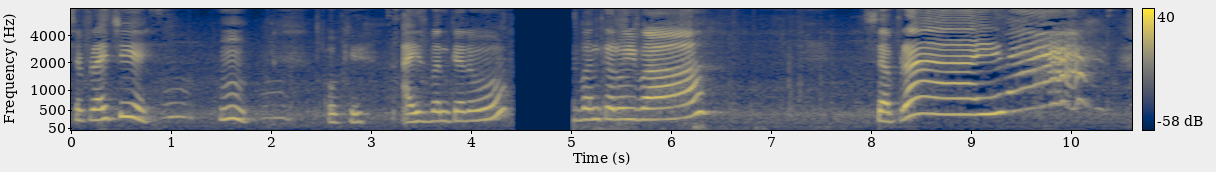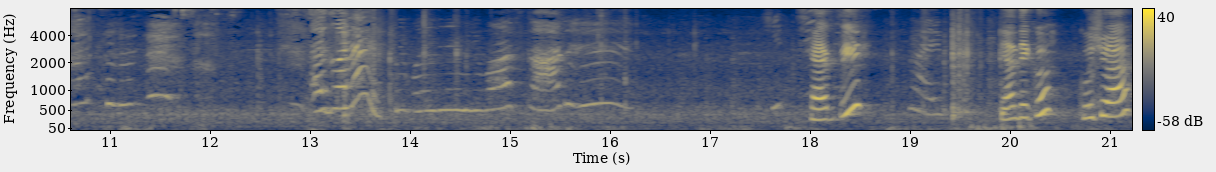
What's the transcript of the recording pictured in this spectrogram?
चपराई चाहिए? हम्म। ओके। आइज़ बंद करो। आइस बंद करो इवा सरप्राइज़ हैप्पी यहाँ देखो? खुश हो आप?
